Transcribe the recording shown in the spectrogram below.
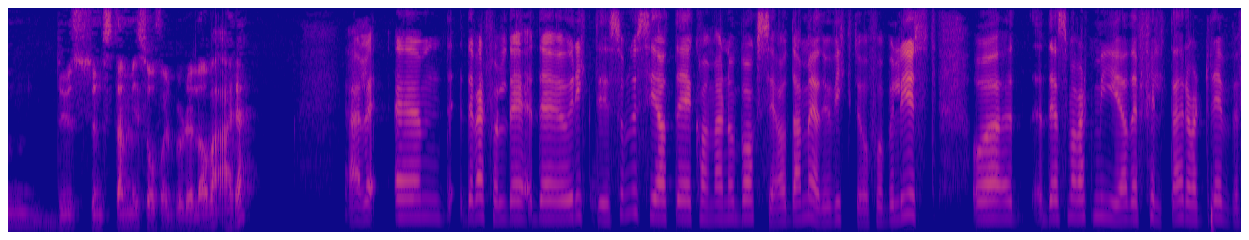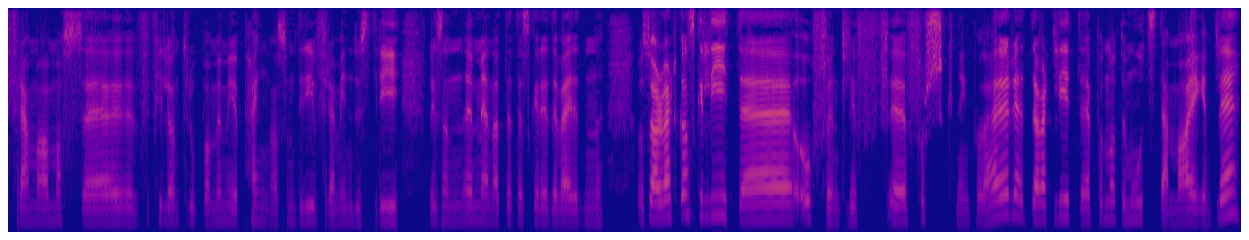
du syns de i så fall burde la være? Eller, um, det, det, det, det, er jo riktig som du sier at det kan være noen baksider, og dem er det jo viktig å få belyst. Og Det som har vært mye av det feltet her, har vært drevet frem av masse filantroper med mye penger som driver frem industri, liksom mener at dette skal redde verden. Og så har det vært ganske lite offentlig eh, forskning på det her. Det har vært lite på en måte motstemmer, egentlig.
